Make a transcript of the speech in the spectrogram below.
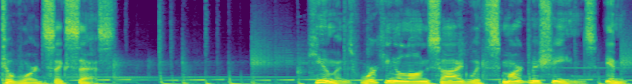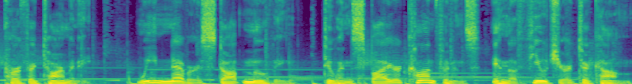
towards success humans working alongside with smart machines in perfect harmony. We never stop moving to inspire confidence in the future to come.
